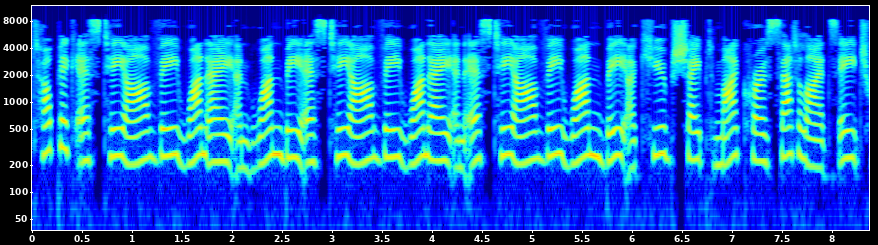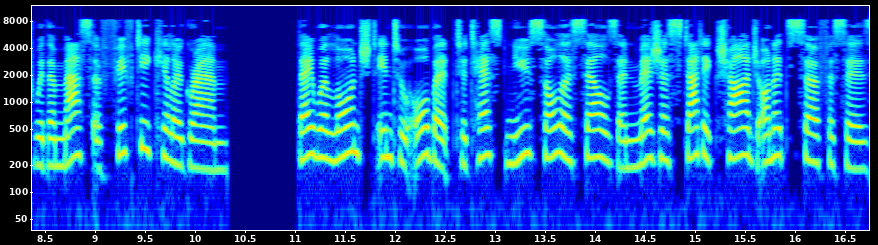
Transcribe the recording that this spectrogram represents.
Topic STRV-1A and 1B STRV-1A and STRV-1B are cube-shaped microsatellites each with a mass of 50 kg. They were launched into orbit to test new solar cells and measure static charge on its surfaces.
